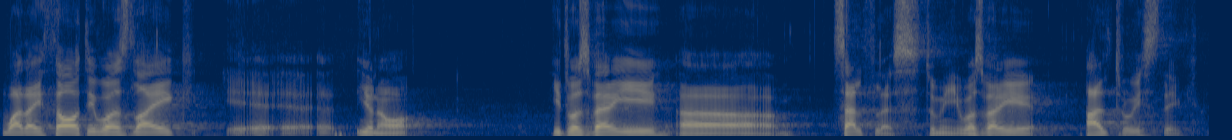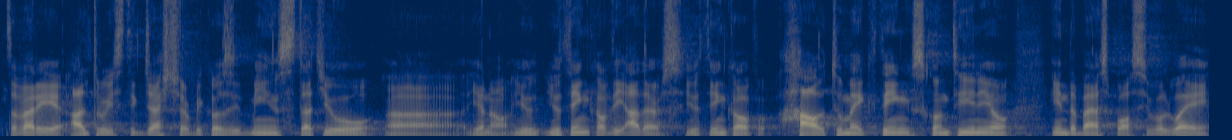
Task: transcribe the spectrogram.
what I thought it was like, uh, you know, it was very uh, selfless to me. It was very altruistic. It's a very altruistic gesture because it means that you, uh, you, know, you, you think of the others. You think of how to make things continue in the best possible way.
